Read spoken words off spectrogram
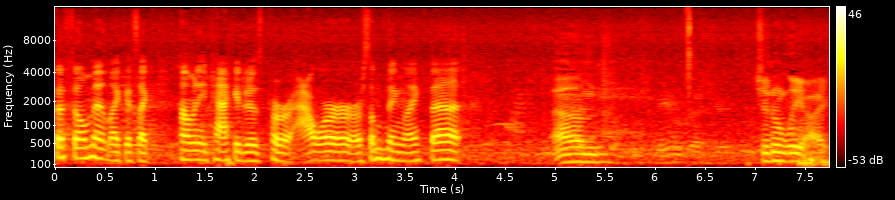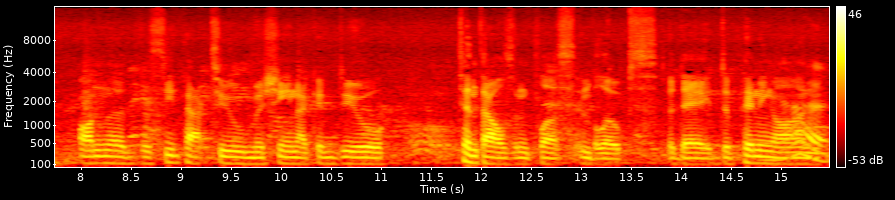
fulfillment? Like it's like how many packages per hour or something like that. Um, Generally, I on the, the seed pack two machine, I could do ten thousand plus envelopes a day, depending on. Yeah.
